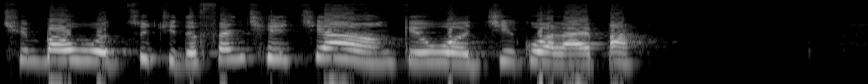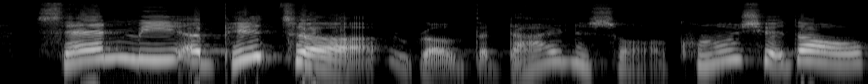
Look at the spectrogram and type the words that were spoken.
请把我自己的番茄酱给我寄过来吧。” Send me a pizza, wrote the dinosaur. 恐龙写道：“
